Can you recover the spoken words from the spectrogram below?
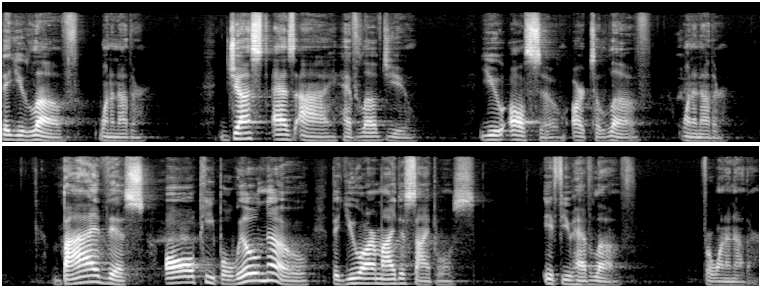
that you love one another. Just as I have loved you, you also are to love one another. By this, all people will know that you are my disciples if you have love for one another.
